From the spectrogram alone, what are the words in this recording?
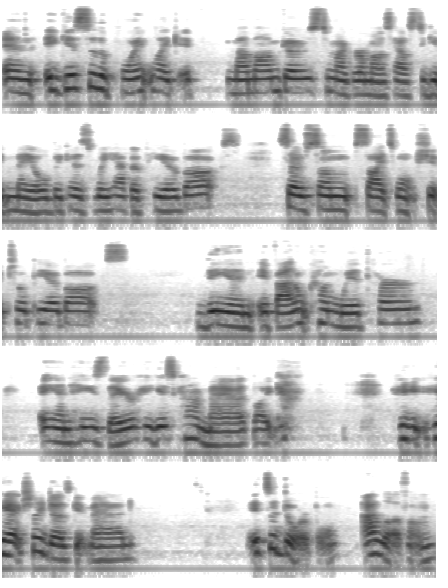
and it gets to the point like if my mom goes to my grandma's house to get mail because we have a P.O. box, so some sites won't ship to a P.O. box. Then, if I don't come with her and he's there, he gets kind of mad. Like, he, he actually does get mad. It's adorable. I love him.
